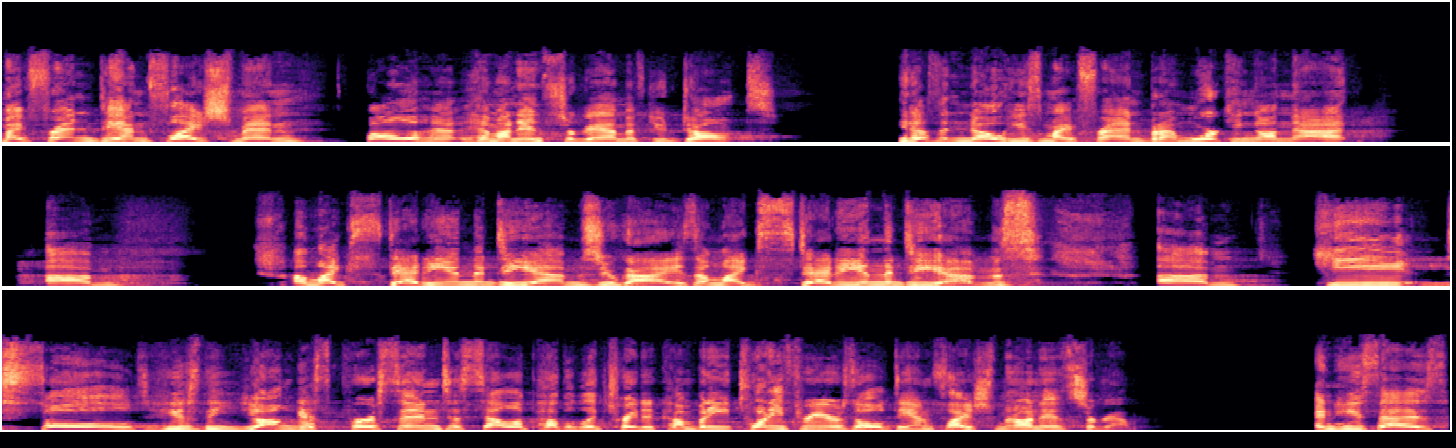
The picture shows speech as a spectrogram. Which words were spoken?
my friend Dan Fleyshman, follow him on Instagram if you don't. He doesn't know he's my friend, but I'm working on that. Um, I'm like steady in the DMs, you guys. I'm like steady in the DMs. Um, he sold, he's the youngest person to sell a publicly traded company, 23 years old, Dan Fleyshman on Instagram. And he says,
